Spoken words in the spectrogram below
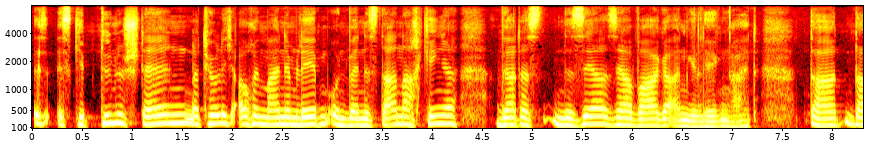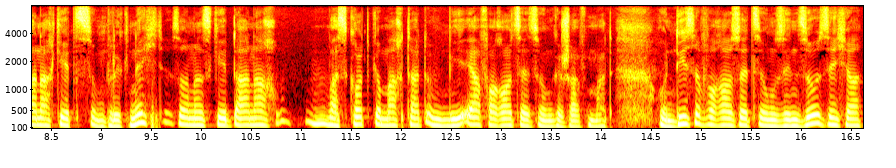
es, es gibt dünne Stellen natürlich auch in meinem Leben und wenn es danach ginge, wäre das eine sehr, sehr vage Angelegenheit. Da, danach geht es zum Glück nicht, sondern es geht danach, was Gott gemacht hat und wie er Voraussetzungen geschaffen hat. Und diese Voraussetzungen sind so sicher,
